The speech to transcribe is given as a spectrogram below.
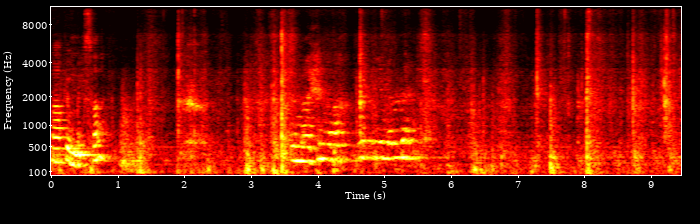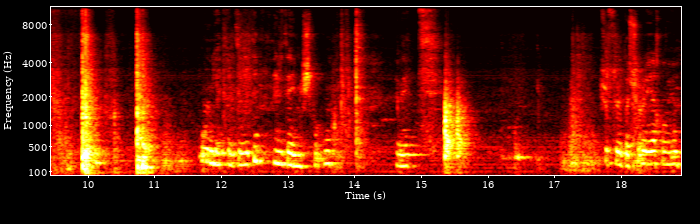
Ne yapıyorsun ben. Un getirdiydim. Neredeymiş bu un? Evet suyu da şuraya koyun.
